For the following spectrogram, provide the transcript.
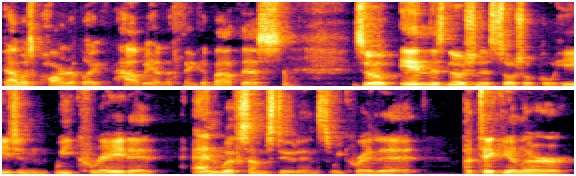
that was part of like how we had to think about this. So in this notion of social cohesion, we created and with some students, we created particular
